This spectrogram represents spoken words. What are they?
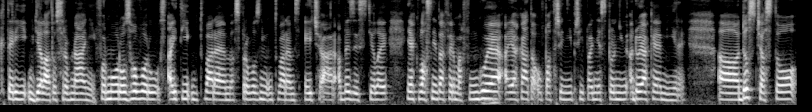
který udělá to srovnání formou rozhovoru s IT útvarem, s provozním útvarem, s HR, aby zjistili, jak vlastně ta firma funguje a jaká ta opatření případně splňují a do jaké míry. Dost často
